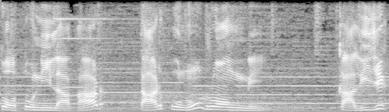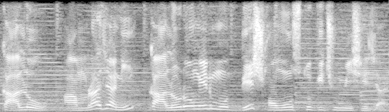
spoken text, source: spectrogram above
তত নীলাকার তার কোনো রং নেই। কালি যে কালো, আমরা জানি কালো রঙের মধ্যে সমস্ত কিছু মিশে যায়।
